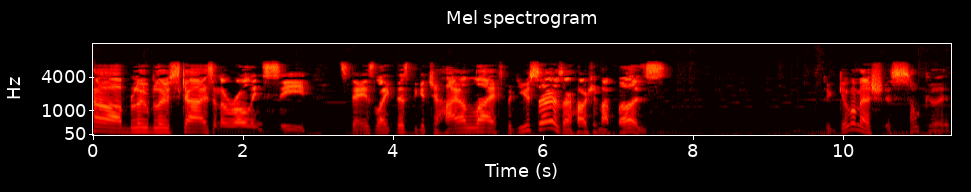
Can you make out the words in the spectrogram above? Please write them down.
Ah, blue, blue skies and the rolling sea. It's days like this to get you high on life, but you, sirs, are harshing my buzz. Dude, Gilgamesh is so good.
